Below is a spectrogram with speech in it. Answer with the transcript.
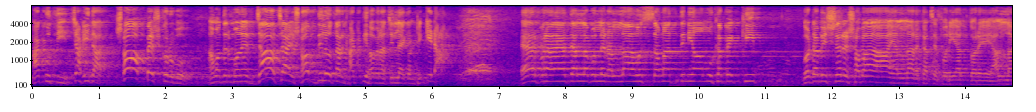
আকুতি, চাহিদা সব পেশ করব। আমাদের মনের যা চায় সব দিলেও তার ঘাটতি হবে না চিল্লা এখন ঠিক কিনা? এরপর আয়াতে আল্লাহ বললেন, আল্লাহ তিনি অমুখাপেক্ষী। গোটা বিশ্বের সবাই আল্লাহর কাছে ফরিয়াদ করে, আল্লাহ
